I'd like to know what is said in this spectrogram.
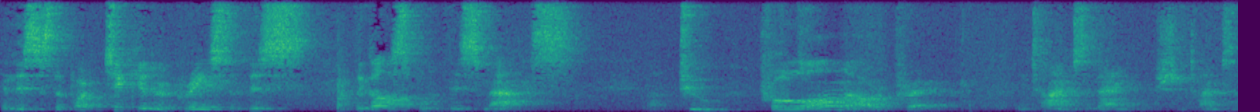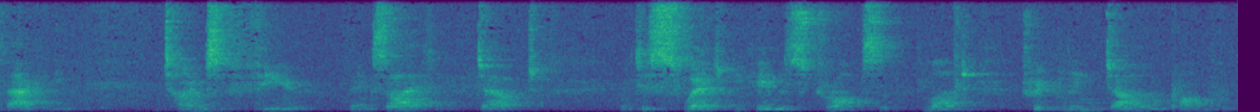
And this is the particular grace of this, the gospel of this Mass, uh, to prolong our prayer in times of anguish, in times of agony, in times of fear, of anxiety, of doubt. And his sweat became as drops of blood trickling down upon the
